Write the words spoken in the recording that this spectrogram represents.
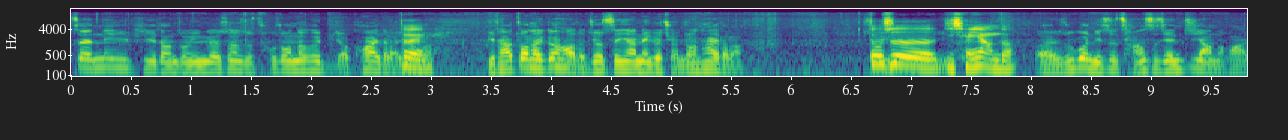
在那一批当中应该算是出状态会比较快的了。对。比它状态更好的就剩下那个全状态的了。都是以前养的。呃，如果你是长时间寄养的话，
